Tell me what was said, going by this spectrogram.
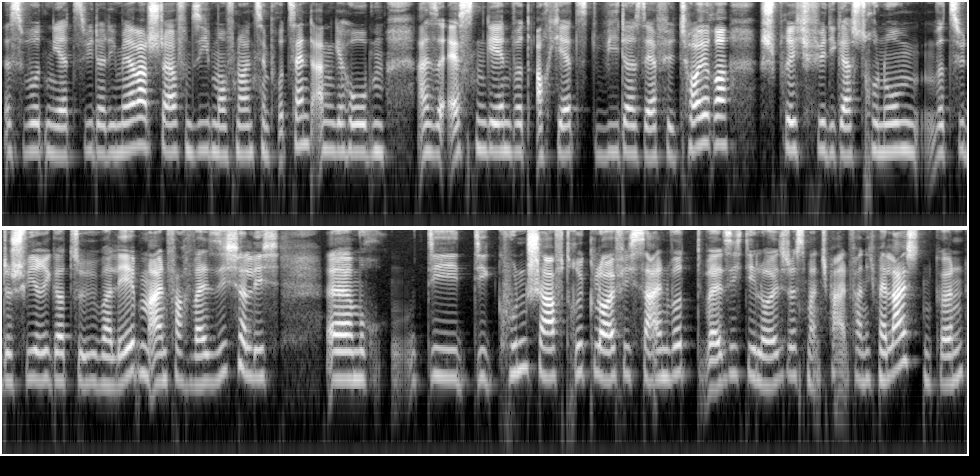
Es wurden jetzt wieder die Mehrwertsteuer von 7 auf 19 Prozent angehoben. Also Essen gehen wird auch jetzt wieder sehr viel teurer. Sprich, für die Gastronomen wird es wieder schwieriger zu überleben, einfach weil sicherlich ähm, die, die Kundschaft rückläufig sein wird, weil sich die Leute das manchmal einfach nicht mehr leisten können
